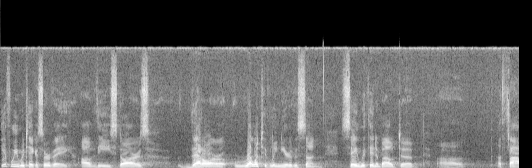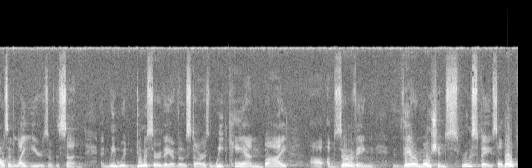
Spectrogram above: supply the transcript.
If we would take a survey of the stars that are relatively near the sun, say within about uh, uh, a thousand light years of the sun, and we would do a survey of those stars, we can, by uh, observing their motions through space, although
